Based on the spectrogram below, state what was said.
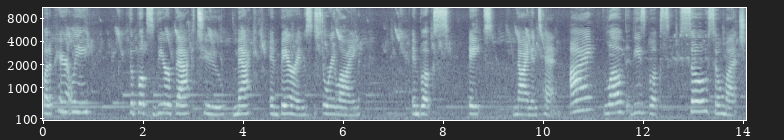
but apparently the books veer back to Mac and Barrons' storyline in books 8, 9, and 10. I loved these books so, so much.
